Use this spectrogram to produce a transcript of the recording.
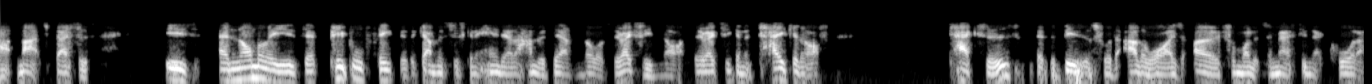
uh, March basis is anomaly is that people think that the government's just going to hand out hundred thousand dollars. They're actually not. They're actually going to take it off taxes that the business would otherwise owe from what it's amassed in that quarter.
